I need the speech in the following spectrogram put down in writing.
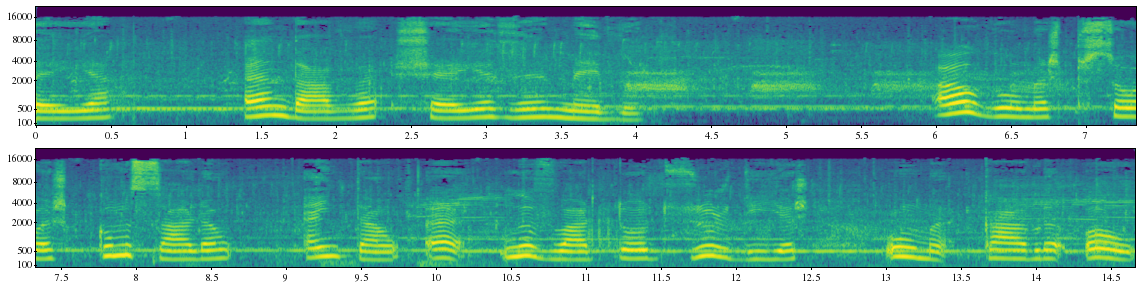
Aldeia andava cheia de medo. Algumas pessoas começaram então a levar todos os dias uma cabra ou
